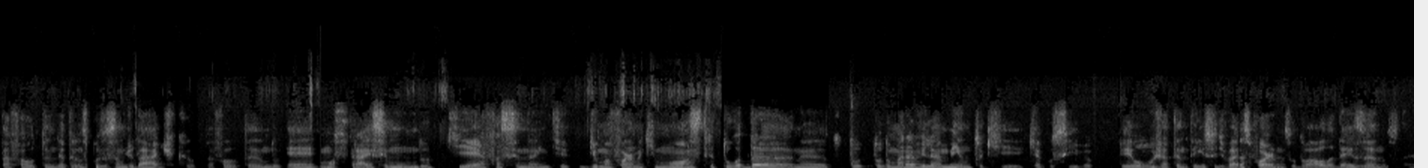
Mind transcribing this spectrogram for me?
tá faltando é a transposição didática. O que está faltando é mostrar esse mundo, que é fascinante, de uma forma que mostre toda, né, todo o maravilhamento que, que é possível eu já tentei isso de várias formas. Eu dou aula há 10 anos, né?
